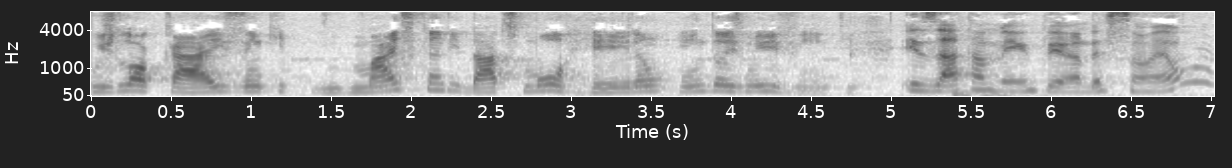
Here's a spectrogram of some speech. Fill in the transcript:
os locais em que mais candidatos morreram em 2020. Exatamente, Anderson. É um,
